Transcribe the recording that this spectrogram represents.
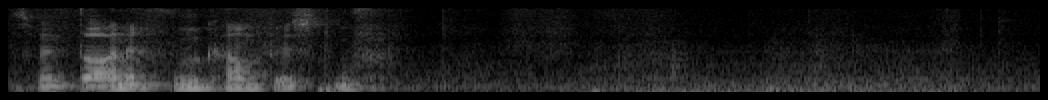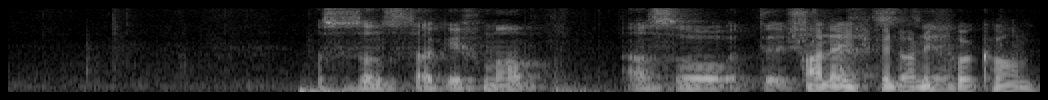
Also wenn da nicht Full Camp ist, uff. Also sonst sage ich mal, also der Ah ne, ich bin doch nicht schlechteste- voll kauen.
